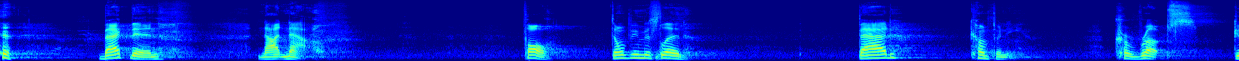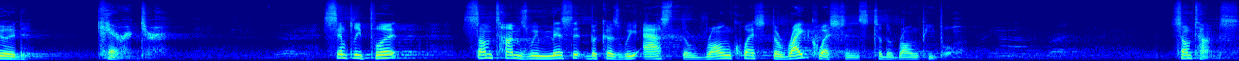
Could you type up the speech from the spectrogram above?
Back then, not now. Paul, don't be misled. Bad company corrupts good character. Simply put, sometimes we miss it because we ask the wrong question, the right questions to the wrong people. Sometimes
